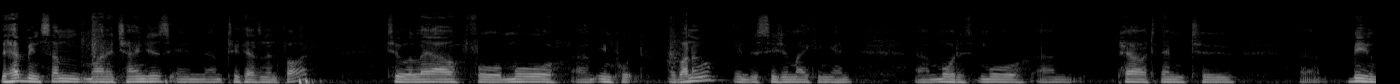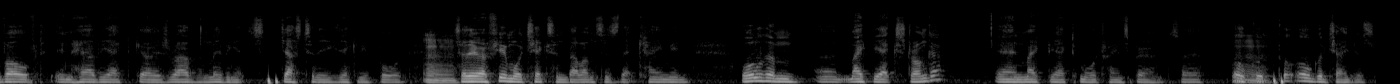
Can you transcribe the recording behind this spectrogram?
There have been some minor changes in um, 2005 to allow for more um, input of Anangu in decision making and um, more more um, power to them to uh, be involved in how the act goes rather than leaving it just to the executive board. Mm. So there are a few more checks and balances that came in. All of them um, make the act stronger and make the act more transparent. So all Mm. good, all good changes.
